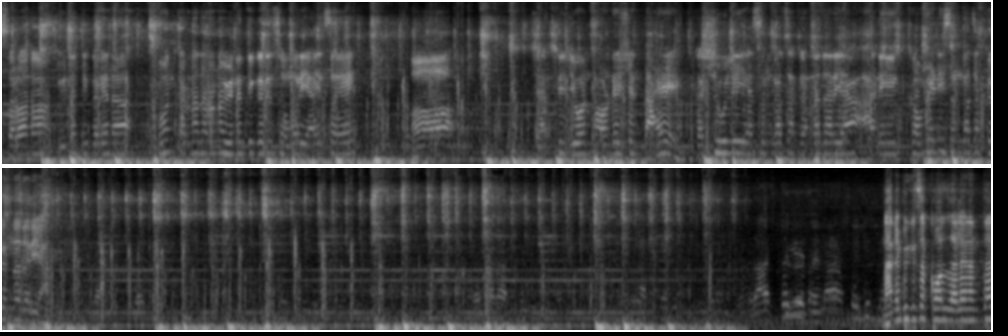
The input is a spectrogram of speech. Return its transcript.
सर्वांना विनंती करेन दोन कर्णधारांना विनंती करेन समोर यायचं आहे. शांती जीवन फाउंडेशन आहे कशिवली या संघाचा कर्णधार या आणि कमेटी संघाचा कर्णधार या. नाणेपिकीचा कॉल झाल्यानंतर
